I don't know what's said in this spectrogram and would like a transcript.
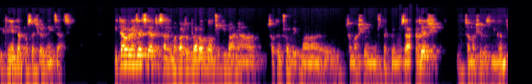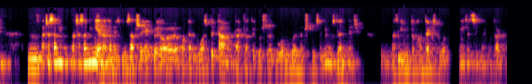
i klienta w postaci organizacji. I ta organizacja czasami ma bardzo klarowne oczekiwania, co ten człowiek ma, co ma się, że tak powiem, zadziać, co ma się rozwinąć. Mm, a czasami, a czasami nie. Natomiast my zawsze jakby o, o ten głos pytamy, tak? dlatego że byłoby błędem sztuce nie uwzględniać, nazwijmy to kontekstu organizacyjnego. Tak?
